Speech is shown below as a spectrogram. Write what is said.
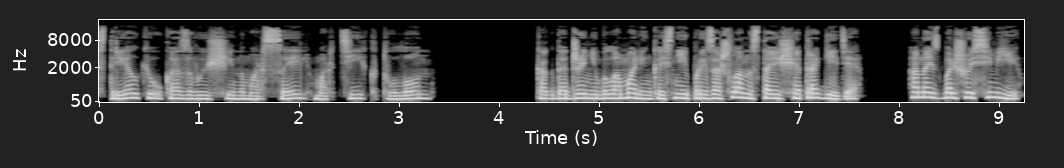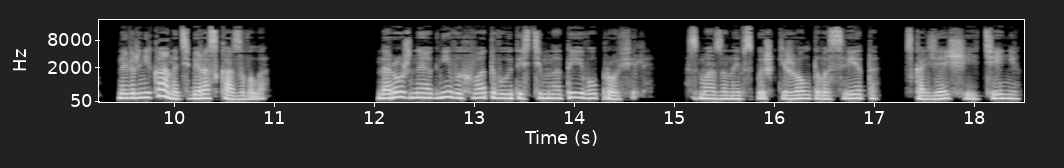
стрелки, указывающие на Марсель, Мартик, Тулон. Когда Дженни была маленькой, с ней произошла настоящая трагедия. Она из большой семьи, наверняка она тебе рассказывала. Дорожные огни выхватывают из темноты его профиль. Смазанные вспышки желтого света, скользящие тени,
